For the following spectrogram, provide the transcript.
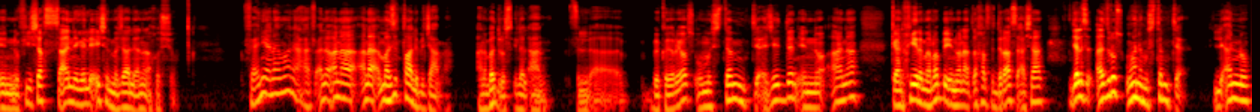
إنه في شخص سألني قال لي إيش المجال اللي أنا أخشه؟ فعليا أنا ما أنا عارف. أنا أنا أنا ما زلت طالب الجامعة. أنا بدرس إلى الآن في بكالوريوس ومستمتع جدا إنه أنا كان خيرة من ربي إنه أنا دخلت في الدراسة عشان جلس أدرس وأنا مستمتع. لأنه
